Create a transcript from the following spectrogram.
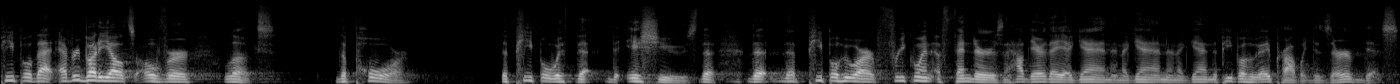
people that everybody else overlooks, the poor, the people with the, the issues, the, the, the people who are frequent offenders, and how dare they again and again and again, the people who they probably deserved this.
